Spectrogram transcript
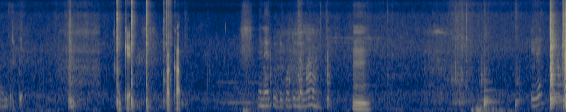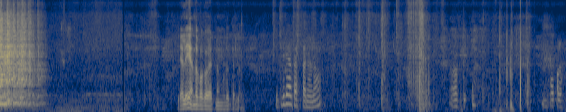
வந்திருக்கு. ஓகே பக்கா. நெருப்பு இப்படி கொட்டிடலாமா? ம். இலையை அந்த பக்கம் வெட்டணும் கூட தெரியல இப்படி தான் கட் பண்ணணும். ஓகே. போகலாம்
